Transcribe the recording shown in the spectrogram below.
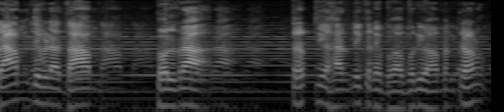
રામદેવડા ધામ ઢોલરા તરફથી હાર્દિક અને ભાવભર્યું આમંત્રણ.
